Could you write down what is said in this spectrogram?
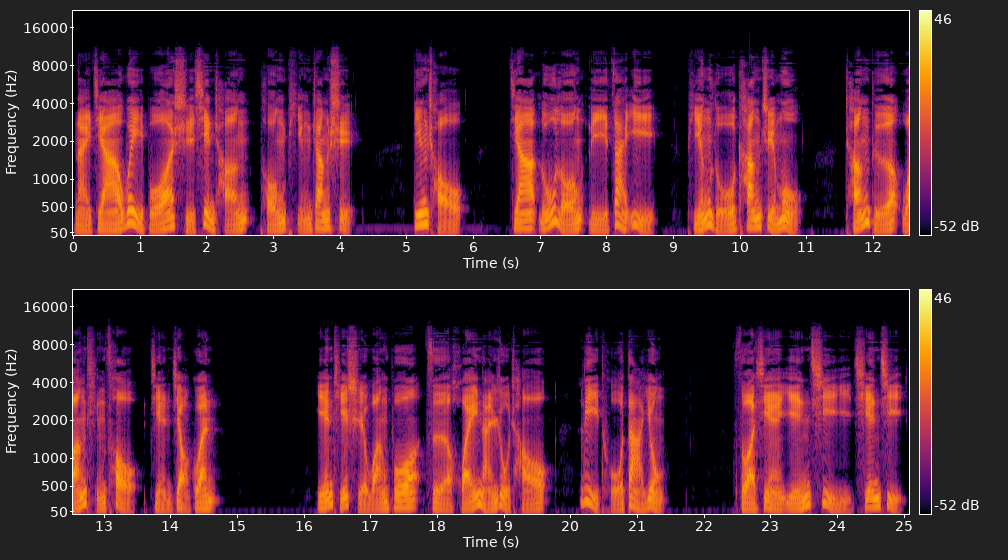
乃加魏博使县丞同平章事。丁丑，加卢龙李在义平卢康志木承德王廷凑检教官。盐铁使王波自淮南入朝，力图大用，所献银器以千计，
